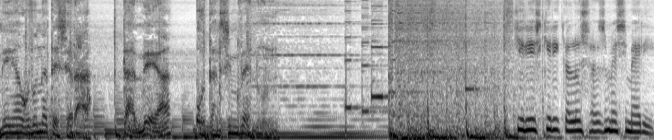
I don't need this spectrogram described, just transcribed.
984. Τα νέα όταν συμβαίνουν. Κυρίες και κύριοι, καλό σας μεσημέρι.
